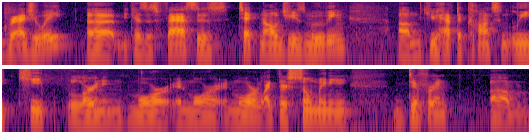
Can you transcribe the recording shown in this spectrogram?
graduate? Uh, because as fast as technology is moving, um, you have to constantly keep learning more and more and more. Like, there's so many different um,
